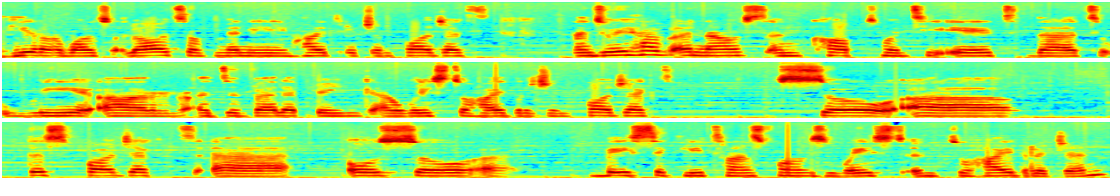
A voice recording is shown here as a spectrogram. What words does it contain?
hear about lots of many hydrogen projects, and we have announced in COP28 that we are uh, developing a waste to hydrogen project. So uh, this project uh, also uh, basically transforms waste into hydrogen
